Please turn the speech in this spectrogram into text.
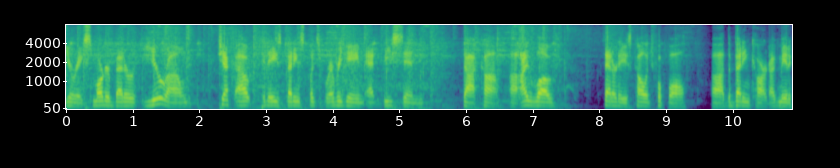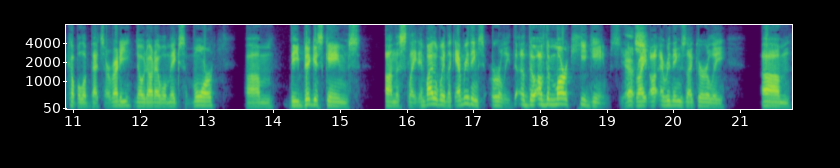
you're a smarter, better year round. Check out today's betting splits for every game at vsin.com. Uh, I love Saturday's college football, uh, the betting card. I've made a couple of bets already. No doubt I will make some more. Um, the biggest games on the slate, and by the way, like everything's early of the of the marquee games. Yes. right. Uh, Everything's like early. Um,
